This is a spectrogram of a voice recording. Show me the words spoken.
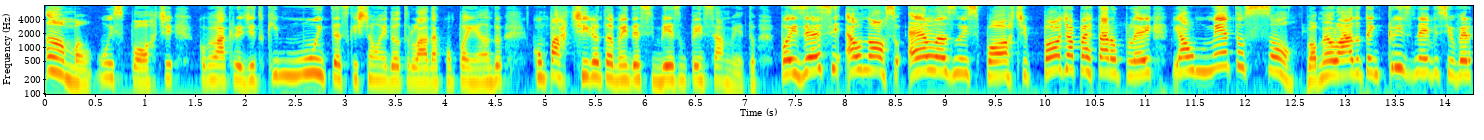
amam o esporte, como eu acredito que muitas que estão aí do outro lado acompanhando compartilham também desse mesmo pensamento. Pois esse é o nosso Elas no Esporte. Pode apertar o play e aumenta o som. Ao meu lado tem Cris Neves Silveira.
